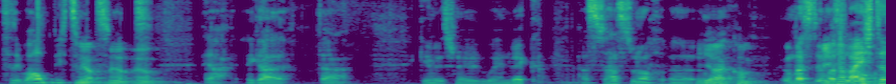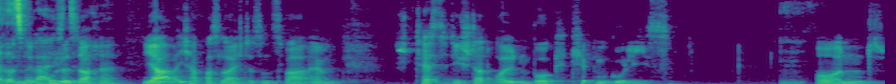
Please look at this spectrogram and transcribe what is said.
es hat überhaupt nichts Ja, mit, ja, ja. ja, egal, da gehen wir jetzt schnell drüber hinweg. Hast, hast du noch äh, Ja, irgendwas- komm. irgendwas, irgendwas leichteres eine vielleicht? coole Sache. Ja, ich habe was Leichtes. Und zwar ähm, testet die Stadt Oldenburg Kippengullis. Und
